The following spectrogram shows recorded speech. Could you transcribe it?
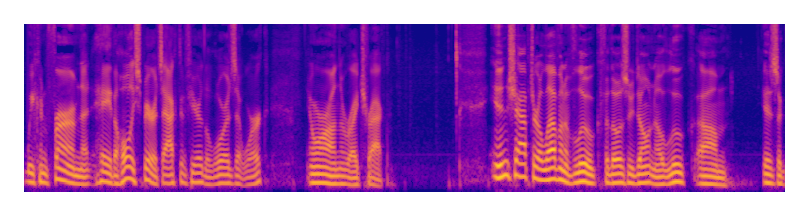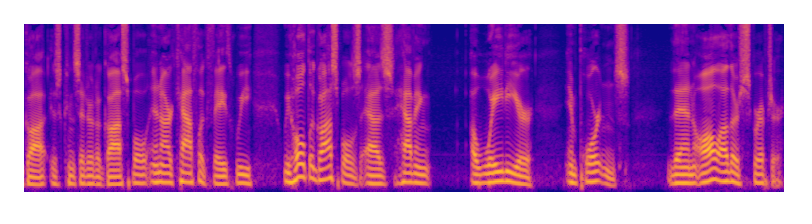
we confirm that hey, the Holy Spirit's active here, the Lord's at work, and we're on the right track. In chapter eleven of Luke, for those who don't know, Luke um, is a go- is considered a gospel in our Catholic faith. We we hold the Gospels as having a weightier importance than all other Scripture.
